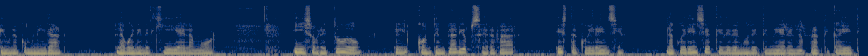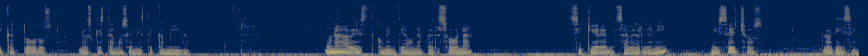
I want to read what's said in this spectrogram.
en una comunidad, la buena energía, el amor y sobre todo el contemplar y observar esta coherencia, la coherencia que debemos de tener en la práctica ética todos los que estamos en este camino. Una vez comenté a una persona, si quieren saber de mí, mis hechos lo dicen,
